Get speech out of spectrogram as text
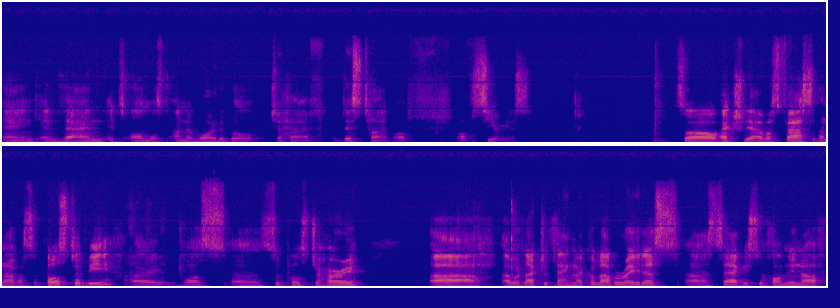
and, and then it's almost unavoidable to have this type of, of series. So actually I was faster than I was supposed to be. I was uh, supposed to hurry. Uh, I would like to thank my collaborators, uh, Sergei Sukhomlinov.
